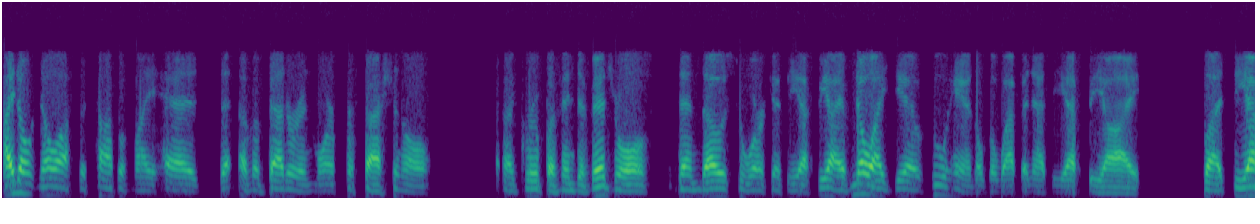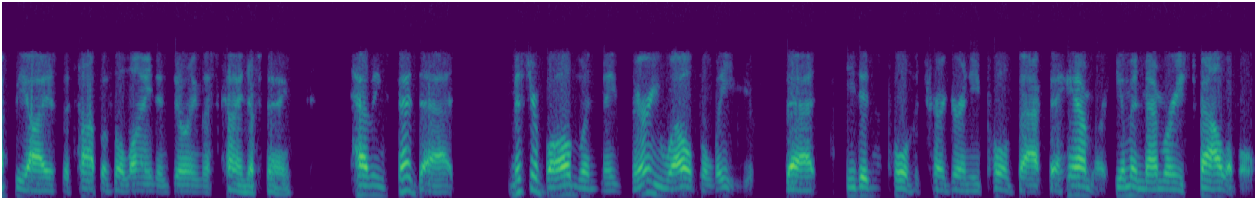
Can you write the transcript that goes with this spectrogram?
I don't know off the top of my head of a better and more professional uh, group of individuals than those who work at the FBI. I have no idea who handled the weapon at the FBI, but the FBI is the top of the line in doing this kind of thing. Having said that, Mr. Baldwin may very well believe that he didn't pull the trigger and he pulled back the hammer. Human memory is fallible.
